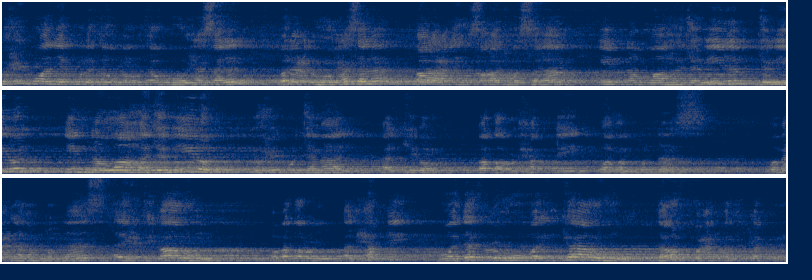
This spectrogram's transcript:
يحب أن يكون ثوبه, ثوبه حسنا ونعله حسنا. قال عليه الصلاة والسلام إن الله جميل جميل إن الله جميل يحب الجمال. الكبر بطر الحق وغمط الناس. ومعنى غمط الناس أي احتقارهم. وبطر الحق هو دفعه وإنكاره ترفعا وتكبرا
